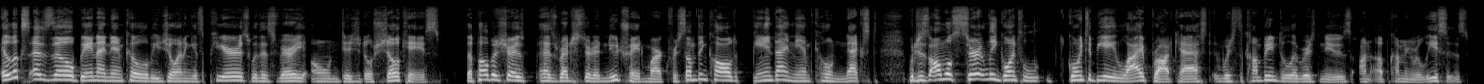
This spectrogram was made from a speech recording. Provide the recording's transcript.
It looks as though Bandai Namco will be joining its peers with its very own digital showcase. The publisher has, has registered a new trademark for something called Bandai Namco Next, which is almost certainly going to going to be a live broadcast in which the company delivers news on upcoming releases.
